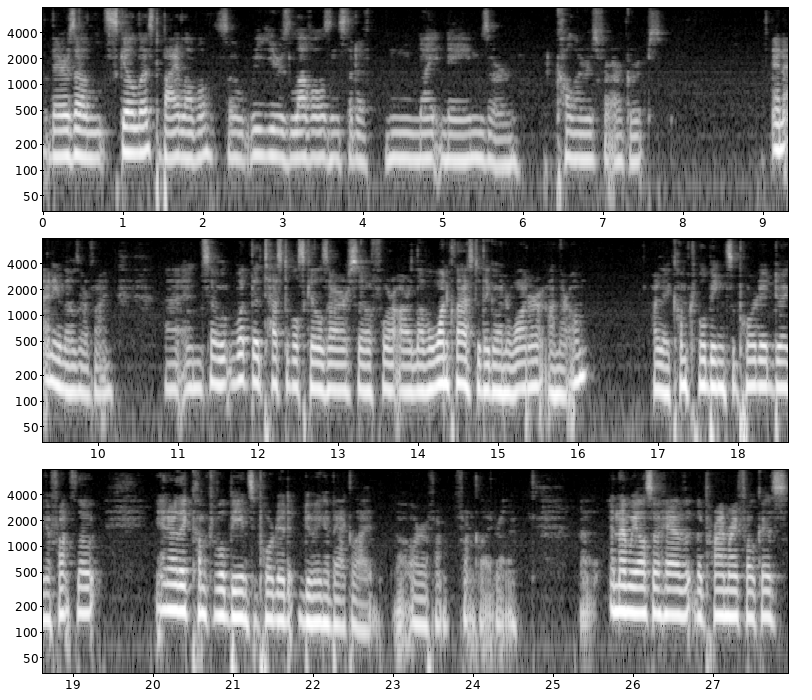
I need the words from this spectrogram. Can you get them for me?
There's a skill list by level, so we use levels instead of night names or colors for our groups. And any of those are fine. Uh, and so, what the testable skills are so, for our level one class, do they go underwater on their own? Are they comfortable being supported doing a front float? And are they comfortable being supported doing a back glide uh, or a front, front glide, rather? Uh, and then we also have the primary focus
